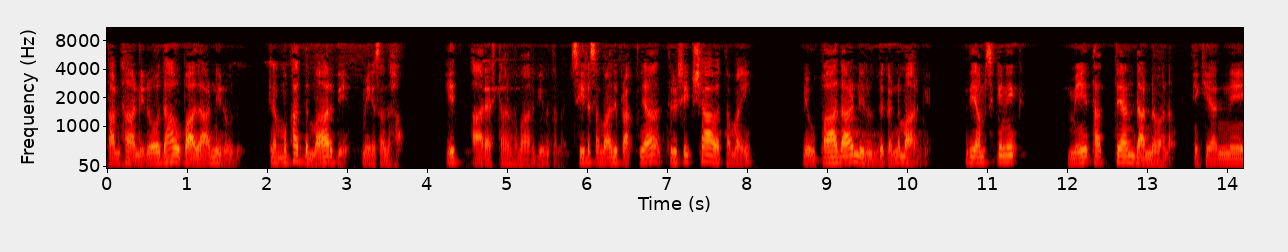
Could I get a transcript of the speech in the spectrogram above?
තණ්හා නිරෝධා උපාදාන නිරෝධෝ. එහෙනම් මොකද්ද මාර්ගය මේක සඳහා? ඒත් ආර්ය අෂ්ටාංග මාර්ගයම තමයි. සීල සමාධි ප්‍රඥා ත්‍රිශික්ෂාව තමයි මේ උපාදාන නිරුද්ධ කරන මාර්ගය. ඉතින් යම්ස කෙනෙක් මේ தත්වයන් දන්නවනම් ඒ කියන්නේ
